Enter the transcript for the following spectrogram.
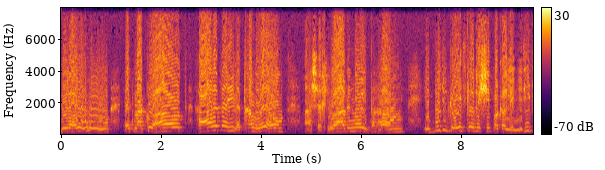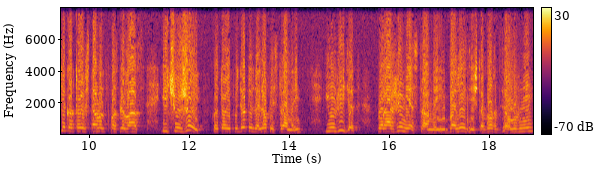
וראו את מכות הארץ ההיא ואת חלואיהם, אשר חילה אדינוי бам. И будет говорить следующее поколение, дети, которые встанут после вас, и чужой, который придет из далекой страны, и увидят поражение страны и болезни, что Бог сделал в ней,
